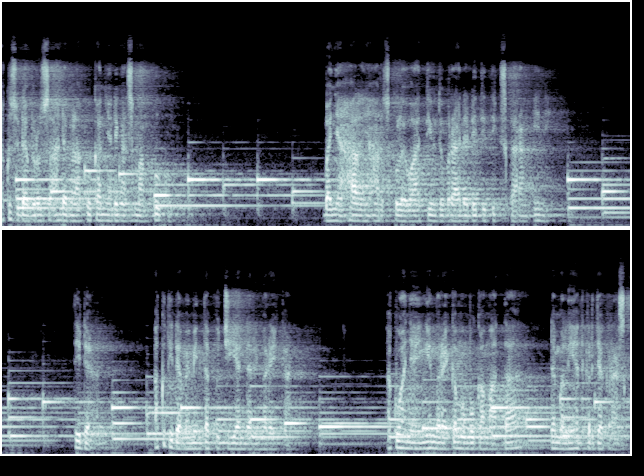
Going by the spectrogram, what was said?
Aku sudah berusaha dan melakukannya dengan semampuku. Banyak hal yang harus kulewati untuk berada di titik sekarang ini. Tidak, aku tidak meminta pujian dari mereka. Aku hanya ingin mereka membuka mata dan melihat kerja kerasku.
